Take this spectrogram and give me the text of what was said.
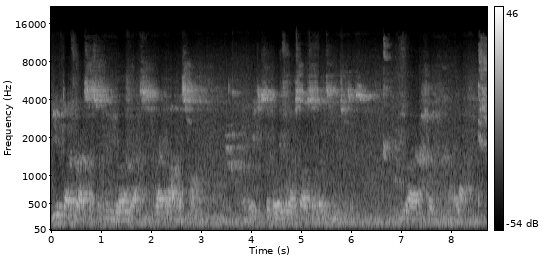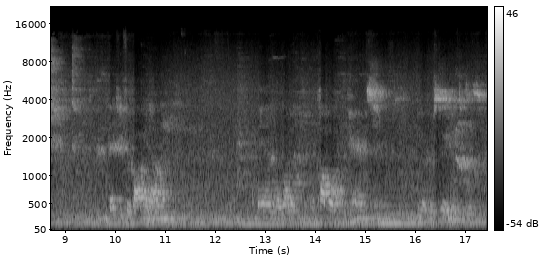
you've done for us and so who you are for us right now this moment. And we just look away from ourselves and look to you, Jesus. You are our hope in our life. Thank you for Bobby and Allie, a man a woman, a couple, parents who are pursuing you, Jesus.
